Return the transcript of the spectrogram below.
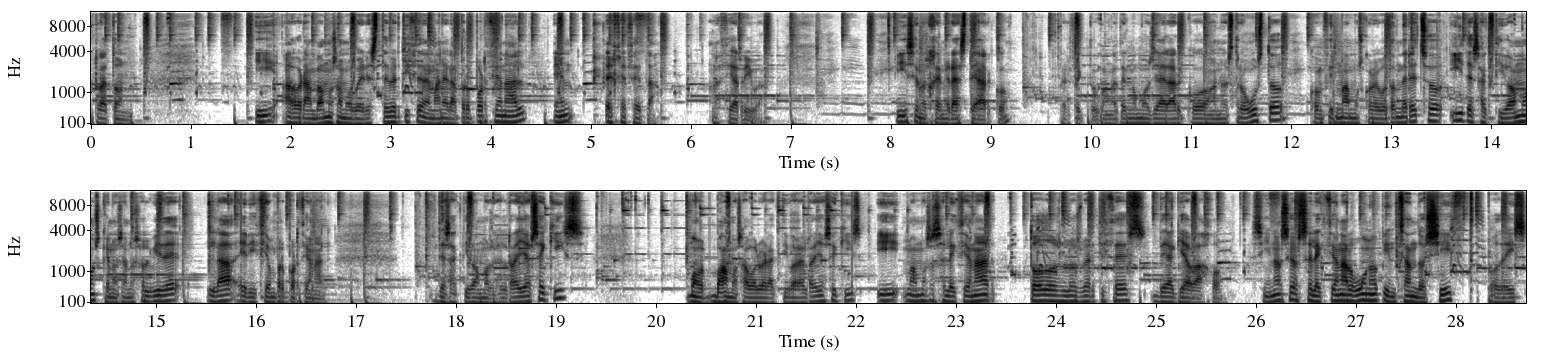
ratón. Y ahora vamos a mover este vértice de manera proporcional en eje Z, hacia arriba. Y se nos genera este arco. Perfecto, cuando tengamos ya el arco a nuestro gusto, confirmamos con el botón derecho y desactivamos, que no se nos olvide, la edición proporcional. Desactivamos el rayos X vamos a volver a activar el rayos X y vamos a seleccionar todos los vértices de aquí abajo. Si no se os selecciona alguno, pinchando Shift podéis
